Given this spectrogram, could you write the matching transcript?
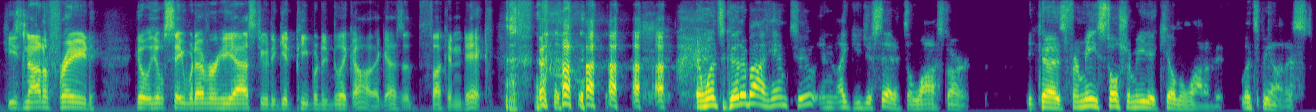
he's not afraid. He'll, he'll say whatever he has to to get people to be like, oh, that guy's a fucking dick. and what's good about him, too, and like you just said, it's a lost art because for me, social media killed a lot of it. Let's be honest,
